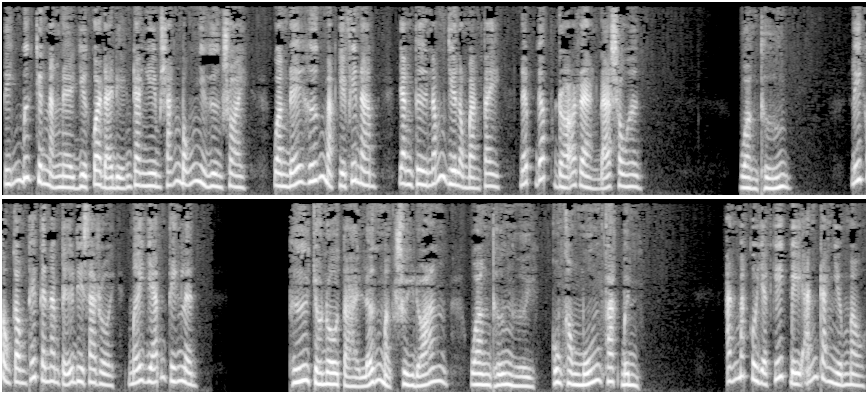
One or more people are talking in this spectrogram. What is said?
Tiếng bước chân nặng nề vượt qua đại điện trang nghiêm sáng bóng như gương soi. Hoàng đế hướng mặt về phía nam, văn thư nắm giữa lòng bàn tay, nếp gấp rõ ràng đã sâu hơn. Hoàng thượng! Lý Công Công thấy tên nam tử đi xa rồi, mới dám tiến lên. Thứ cho nô tài lớn mật suy đoán, hoàng thượng người cũng không muốn phát binh. Ánh mắt cô già kiết bị ánh trăng nhuộm màu,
